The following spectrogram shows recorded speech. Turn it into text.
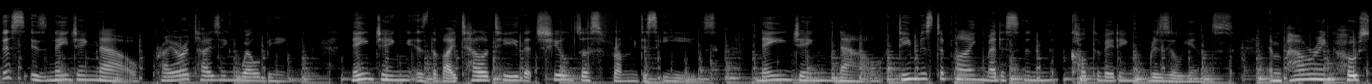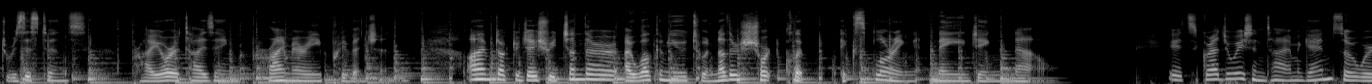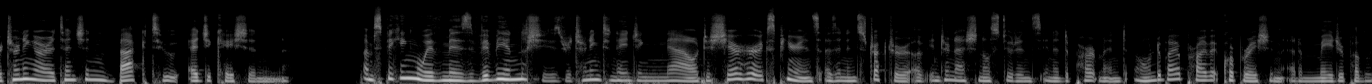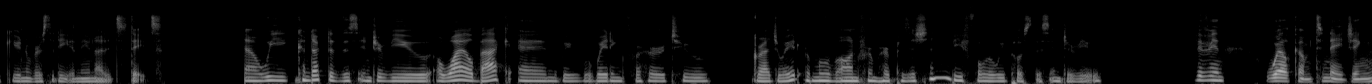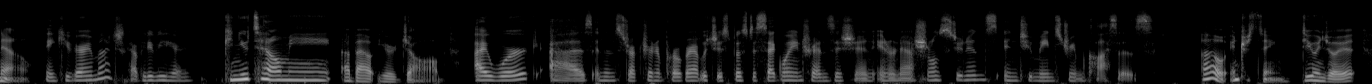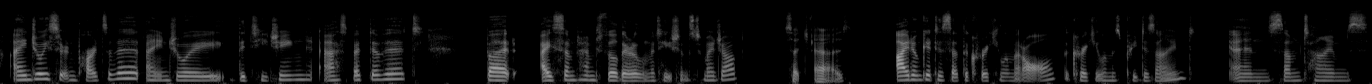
This is Neijing Now, prioritizing well being. Neijing is the vitality that shields us from disease. Neijing Now, demystifying medicine, cultivating resilience, empowering host resistance, prioritizing primary prevention. I'm Dr. Jayshree Chander. I welcome you to another short clip exploring Neijing Now. It's graduation time again, so we're turning our attention back to education. I'm speaking with Ms. Vivian. She's returning to Neijing now to share her experience as an instructor of international students in a department owned by a private corporation at a major public university in the United States. Now, we conducted this interview a while back and we were waiting for her to graduate or move on from her position before we post this interview. Vivian, welcome to Neijing now. Thank you very much. Happy to be here. Can you tell me about your job? I work as an instructor in a program which is supposed to segue and transition international students into mainstream classes. Oh, interesting. Do you enjoy it? I enjoy certain parts of it. I enjoy the teaching aspect of it, but I sometimes feel there are limitations to my job. Such as? I don't get to set the curriculum at all. The curriculum is pre designed, and sometimes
